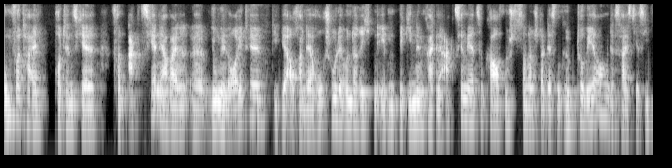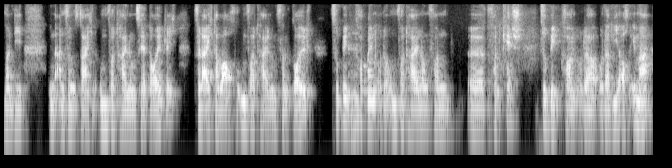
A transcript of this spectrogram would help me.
umverteilt potenziell von Aktien, ja, weil äh, junge Leute, die wir auch an der Hochschule unterrichten, eben beginnen, keine Aktien mehr zu kaufen, sondern stattdessen Kryptowährungen. Das heißt, hier sieht man die in Anführungszeichen Umverteilung sehr deutlich, vielleicht aber auch Umverteilung von Gold zu mhm. Bitcoin mhm. oder Umverteilung von, äh, von Cash zu Bitcoin oder, oder wie auch immer.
